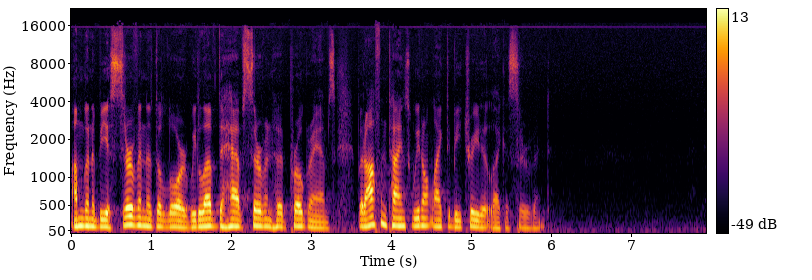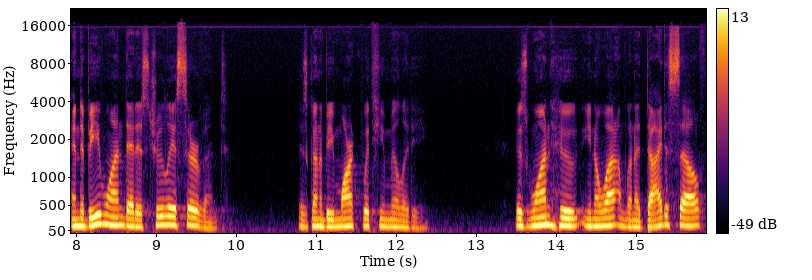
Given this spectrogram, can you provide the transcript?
I'm going to be a servant of the Lord. We love to have servanthood programs, but oftentimes we don't like to be treated like a servant. And to be one that is truly a servant is going to be marked with humility. Is one who, you know what, I'm going to die to self,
